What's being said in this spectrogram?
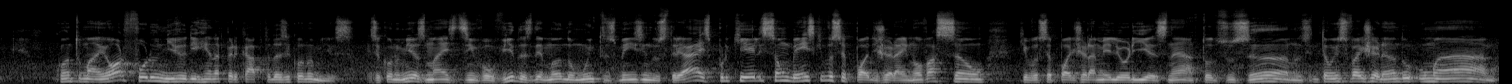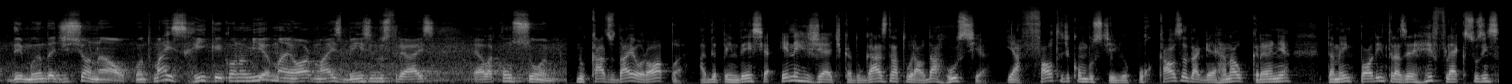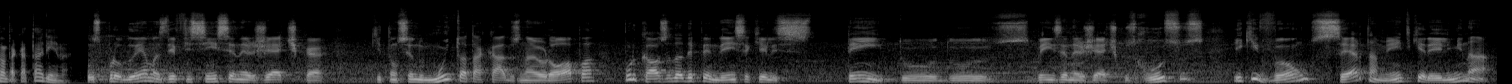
quanto maior for o nível de renda per capita das economias. As economias mais desenvolvidas demandam muitos bens industriais porque eles são bens que você pode gerar inovação, que você pode gerar melhorias né, a todos os anos. Então isso vai gerando uma demanda adicional. Quanto mais rica a economia, maior mais bens industriais ela consome. No caso da Europa, a dependência energética do gás natural da Rússia e a falta de combustível por causa da guerra na Ucrânia também podem trazer reflexos em Santa Catarina. Os problemas de eficiência energética que estão sendo muito atacados na Europa por causa da dependência que eles têm do, dos bens energéticos russos e que vão certamente querer eliminar.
